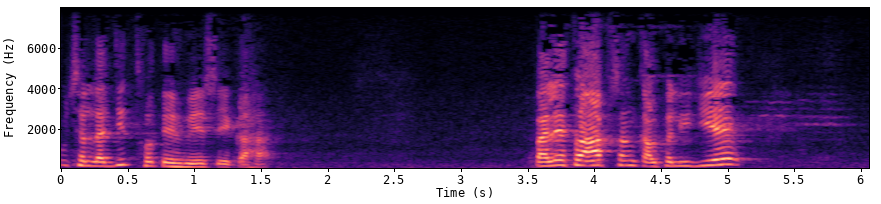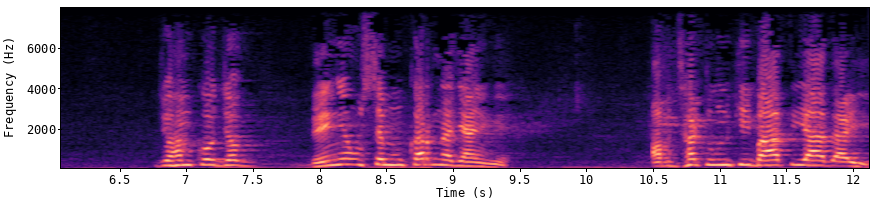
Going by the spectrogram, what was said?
कुछ लज्जित होते हुए से कहा, पहले तो आप संकल्प लीजिए, जो हमको जब देंगे उससे मुकर न जाएँगे। अब झट उनकी बात याद आई।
